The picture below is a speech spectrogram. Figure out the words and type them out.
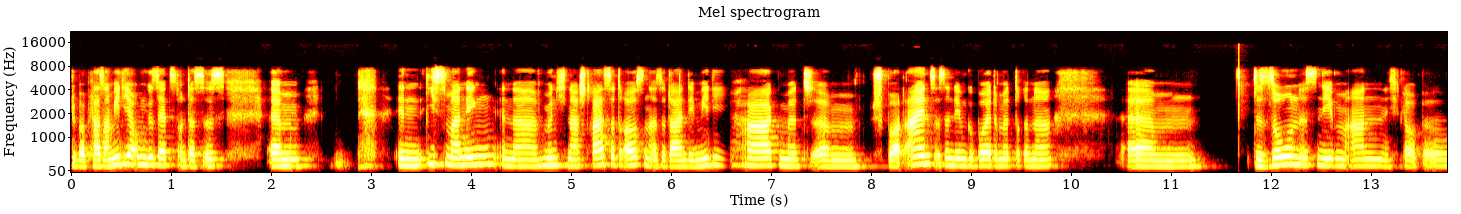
über Plaza Media umgesetzt und das ist ähm, in Ismaning in der Münchner Straße draußen, also da in dem Mediapark mit ähm, Sport 1 ist in dem Gebäude mit drinne. Ähm, The Zone ist nebenan, ich glaube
